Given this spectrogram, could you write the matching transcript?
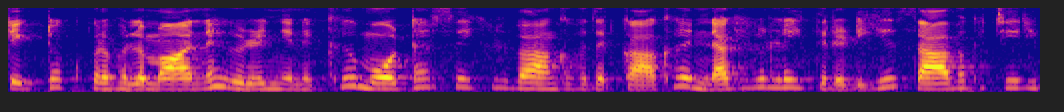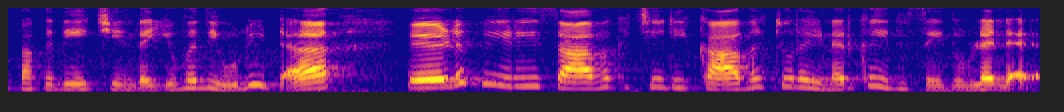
டிக்டாக் பிரபலமான இளைஞனுக்கு மோட்டார் சைக்கிள் வாங்குவதற்காக நகைகளை திருடிய சாவகச்சேரி பகுதியைச் சேர்ந்த யுவதி உள்ளிட்ட ஏழு பேரை சாவகச்சேரி காவல்துறையினர் கைது செய்துள்ளனர்.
